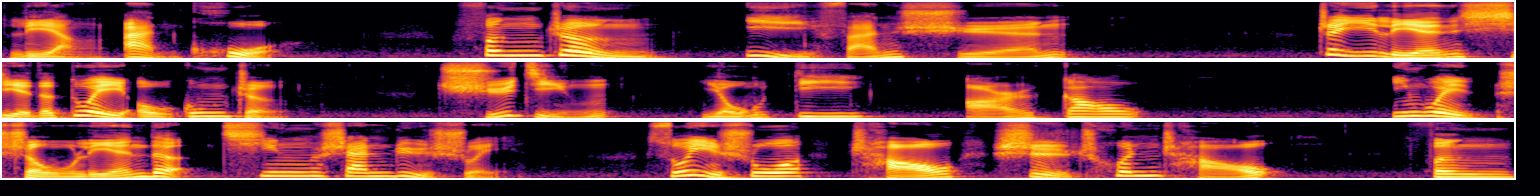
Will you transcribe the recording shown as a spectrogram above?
两岸阔，风正。”一帆悬，这一联写的对偶工整，取景由低而高。因为首联的青山绿水，所以说潮是春潮，风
